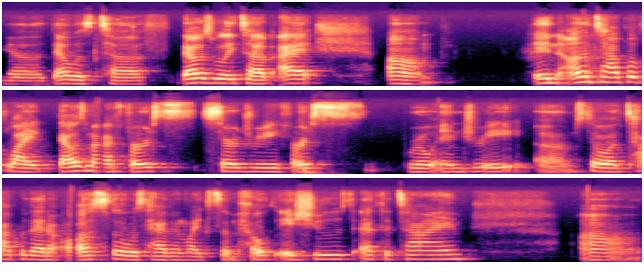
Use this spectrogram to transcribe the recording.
Yeah, that was tough. That was really tough. I um and on top of like that was my first surgery, first real injury. Um, so on top of that, I also was having like some health issues at the time. Um,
